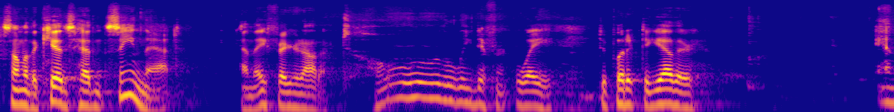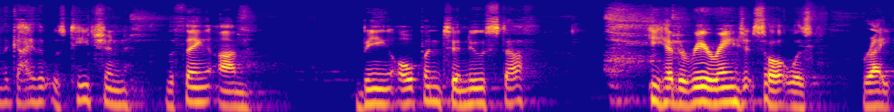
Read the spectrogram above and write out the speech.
Some of the kids hadn't seen that, and they figured out a totally different way to put it together. And the guy that was teaching the thing on being open to new stuff, he had to rearrange it so it was right.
